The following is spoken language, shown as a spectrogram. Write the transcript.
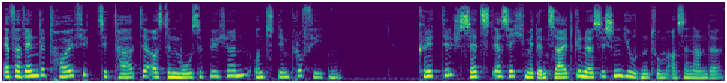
Er verwendet häufig Zitate aus den Mosebüchern und den Propheten. Kritisch setzt er sich mit dem zeitgenössischen Judentum auseinander.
